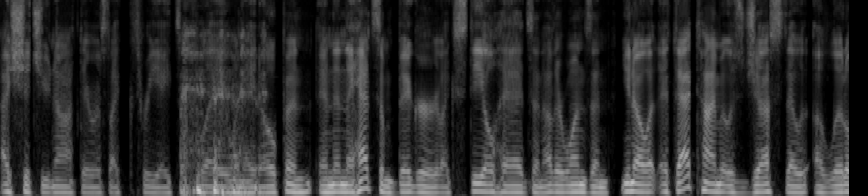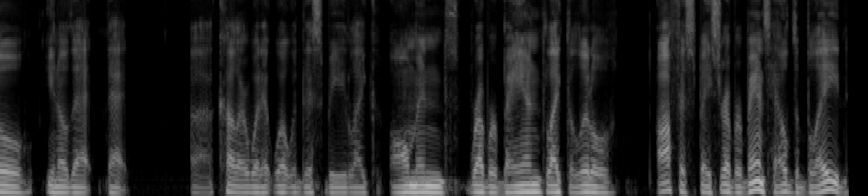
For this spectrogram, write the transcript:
i shit you not there was like three eighths of play when they'd open. And then they had some bigger like steel heads and other ones. And you know at, at that time it was just a, a little you know that that uh, color what it what would this be like almond rubber band like the little office space rubber bands held the blade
